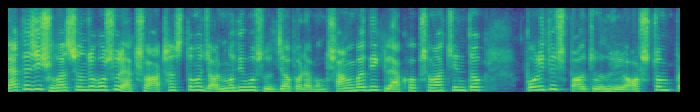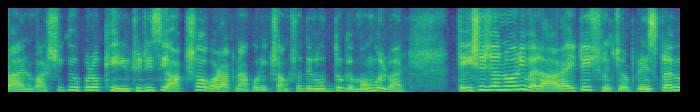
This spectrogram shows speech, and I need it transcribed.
নেতাজি সুভাষচন্দ্র বসুর একশো আঠাশতম জন্মদিবস উদযাপন এবং সাংবাদিক, লেখক, সমাজচিন্তক পরিতোষ পাল চৌধুরীর অষ্টম প্রায়ণ বার্ষিকী উপলক্ষে ইউটিডিসি আকশা বরাক নাগরিক সংসদের উদ্যোগে মঙ্গলবার তেইশে জানুয়ারি বেলা আড়াইটায় শিলচর প্রেস ক্লাবে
